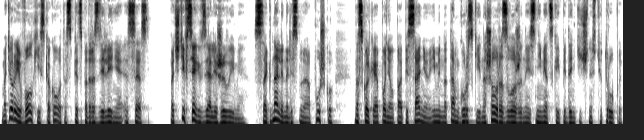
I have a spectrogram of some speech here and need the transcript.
Матерые волки из какого-то спецподразделения СС. Почти всех взяли живыми, согнали на лесную опушку. Насколько я понял по описанию, именно там Гурский нашел разложенные с немецкой педантичностью трупы.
